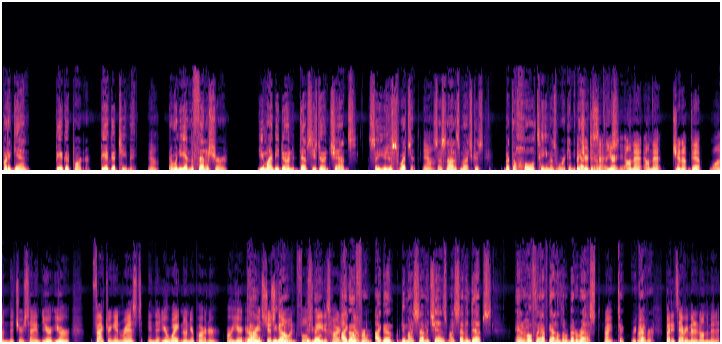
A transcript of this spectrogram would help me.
But again, be a good partner, be a good teammate. Yeah. And when you get in the finisher, you might be doing dips, he's doing chins. So you just switch it. Yeah. So it's not as much because, but the whole team is working together. But you're, deci- you're on that, on that chin up dip one that you're saying, you're, you're factoring in rest in that you're waiting on your partner or you're No, or it's just you go. going full just go. speed as hard as I you go, go. from I go do my seven chins, my seven dips, and hopefully I've got a little bit of rest right, to recover. but it's every minute on the minute.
